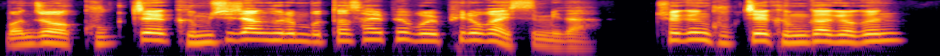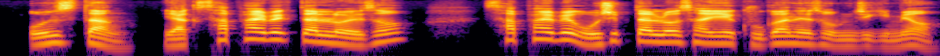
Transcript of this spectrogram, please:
먼저 국제 금시장 흐름부터 살펴볼 필요가 있습니다. 최근 국제 금 가격은 온스당 약 4,800달러에서 4,850달러 사이의 구간에서 움직이며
